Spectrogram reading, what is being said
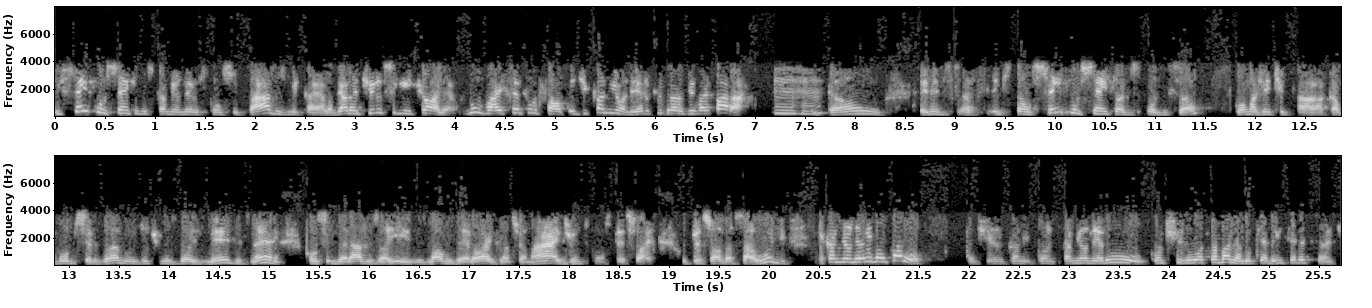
E 100% dos caminhoneiros consultados, Micaela, garantiram o seguinte, olha, não vai ser por falta de caminhoneiro que o Brasil vai parar. Uhum. Então, eles, eles estão 100% à disposição, como a gente acabou observando nos últimos dois meses, né, considerados aí os novos heróis nacionais, junto com os pessoais, o pessoal da saúde, o caminhoneiro não parou. O caminhoneiro continua trabalhando, o que é bem interessante.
